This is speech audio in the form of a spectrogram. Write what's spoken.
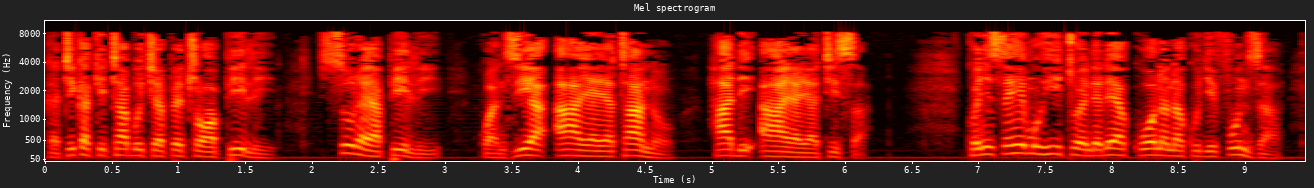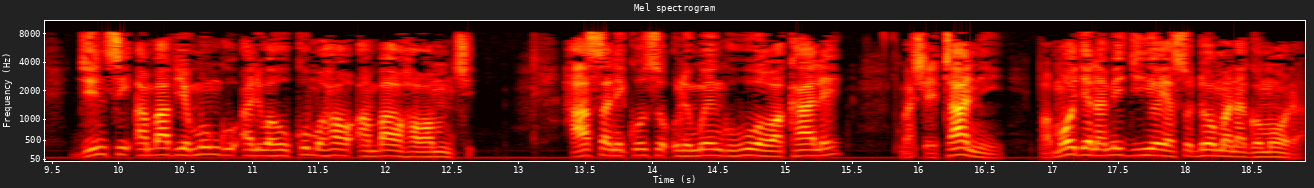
katika kitabu cha petro wa pili sura ya pili kwanzia aya ya tano hadi aya ya tisa. Kwenye sehemu hii twaendelea kuona na kujifunza jinsi ambavyo mungu aliwahukumu hao ambao hawamchi. Hasa ni kuhusu ulimwengu huo wa kale mashetani pamoja na miji hiyo ya sodoma na gomora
